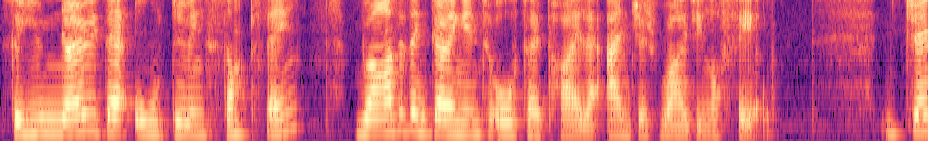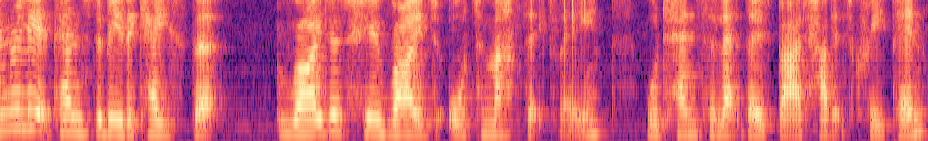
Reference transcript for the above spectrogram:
So you know they're all doing something rather than going into autopilot and just riding off feel. Generally, it tends to be the case that riders who ride automatically will tend to let those bad habits creep in.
